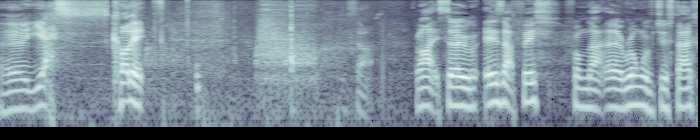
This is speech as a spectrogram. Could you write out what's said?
Uh, yes, got it. Right, so here's that fish from that uh, run we've just had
